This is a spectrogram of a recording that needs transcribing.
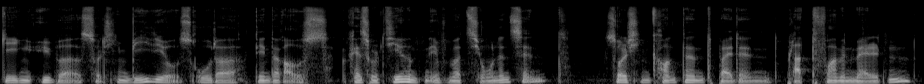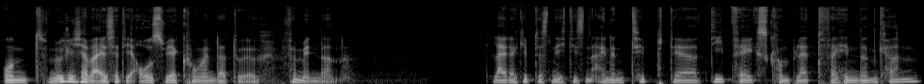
gegenüber solchen Videos oder den daraus resultierenden Informationen sind, solchen Content bei den Plattformen melden und möglicherweise die Auswirkungen dadurch vermindern. Leider gibt es nicht diesen einen Tipp, der Deepfakes komplett verhindern kann,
